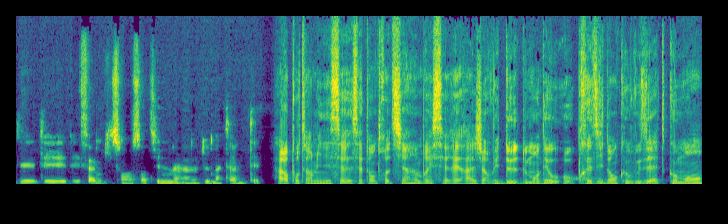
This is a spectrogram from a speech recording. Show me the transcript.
des, des, des, femmes qui sont sorties de, de, maternité. Alors pour terminer cet entretien, Brice Herrera, j'ai envie de demander au, président que vous êtes, comment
